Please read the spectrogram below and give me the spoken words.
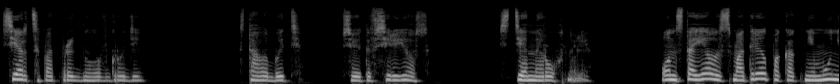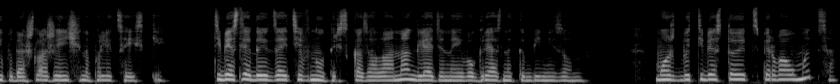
Сердце подпрыгнуло в груди. Стало быть, все это всерьез. Стены рухнули. Он стоял и смотрел, пока к нему не подошла женщина-полицейский. «Тебе следует зайти внутрь», — сказала она, глядя на его грязный комбинезон. «Может быть, тебе стоит сперва умыться?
